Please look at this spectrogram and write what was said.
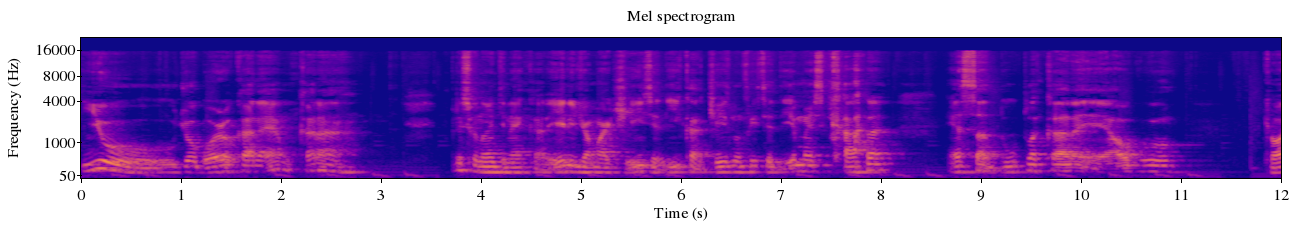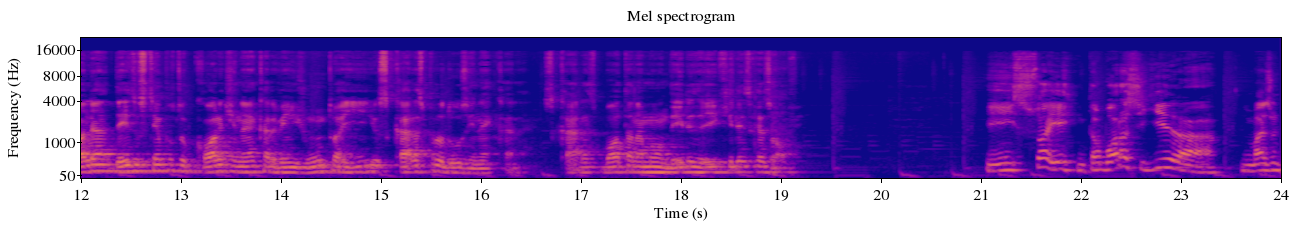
E o, o Joe Burrow, cara, é um cara Impressionante, né, cara? Ele e Jamar Chase ali, cara. Chase não fez CD, mas, cara, essa dupla, cara, é algo que, olha, desde os tempos do college, né, cara, vem junto aí e os caras produzem, né, cara? Os caras botam na mão deles aí que eles resolvem. Isso aí. Então, bora seguir a, mais, um,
